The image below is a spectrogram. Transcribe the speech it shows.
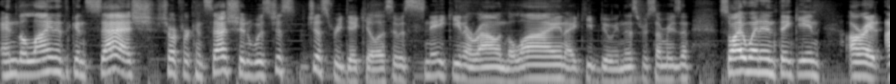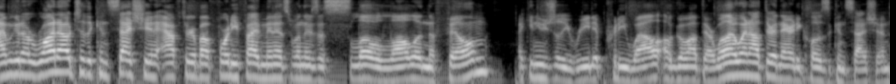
and the line at the concession, short for concession, was just just ridiculous. It was snaking around the line. I keep doing this for some reason. So I went in thinking, all right, I'm gonna run out to the concession after about 45 minutes when there's a slow lull in the film I can usually read it pretty well. I'll go out there. Well, I went out there and they already closed the concession.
